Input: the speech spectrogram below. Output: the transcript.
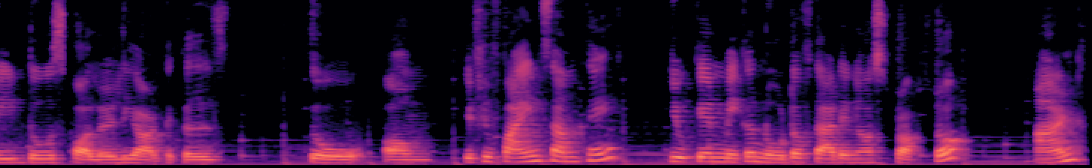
read those scholarly articles. So um, if you find something, you can make a note of that in your structure and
